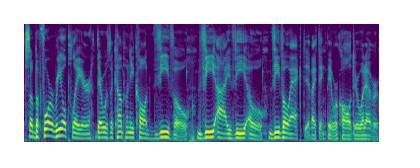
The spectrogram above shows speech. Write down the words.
So before Real Player, there was a company called Vivo, V-I-V-O, Vivo Active, I think they were called or whatever.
